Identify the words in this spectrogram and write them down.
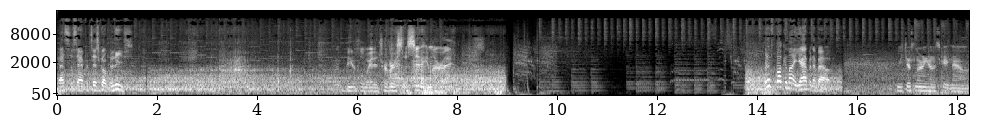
That's the San Francisco police. Beautiful way to traverse the city, am I right? What the fuck am I yapping about? He's just learning how to skate now.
